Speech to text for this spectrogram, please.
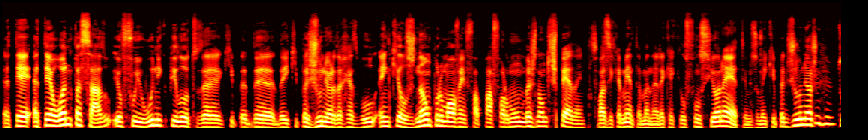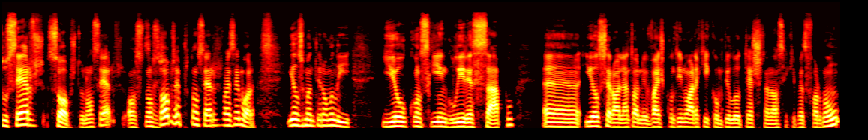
até, até o ano passado eu fui o único piloto da equipa, da, da equipa júnior da Red Bull em que eles não promovem para a Fórmula 1, mas não despedem. Porque basicamente a maneira que aquilo funciona é: temos uma equipa de júniores, uhum. tu serves, sobes, tu não serves, ou se não Sim. sobes é porque não serves, vais embora. E eles manteram-me ali e eu consegui engolir esse sapo Uh, e eles disseram: Olha, António, vais continuar aqui como piloto de testes na nossa equipa de Fórmula 1,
